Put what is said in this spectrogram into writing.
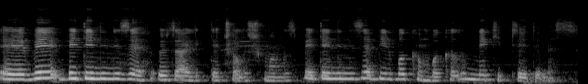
e, ve bedeninize özellikle çalışmanız. Bedeninize bir bakın bakalım ne kitlediniz.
